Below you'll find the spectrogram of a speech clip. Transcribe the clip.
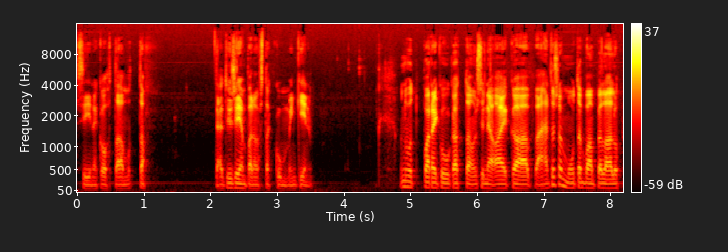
siinä kohtaa, mutta täytyy siihen panostaa kumminkin. Mutta pari kuukautta on sinne aikaa. Vähän tuossa muuten vaan pelailu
